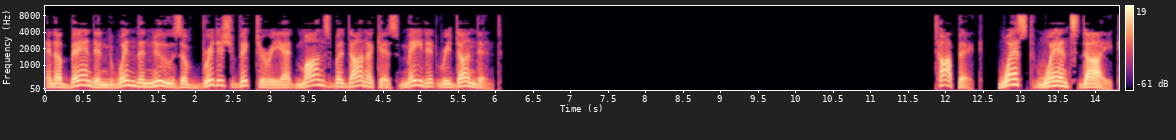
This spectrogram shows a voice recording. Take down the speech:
and abandoned when the news of British victory at Mons Badonicus made it redundant. West Wansdyke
